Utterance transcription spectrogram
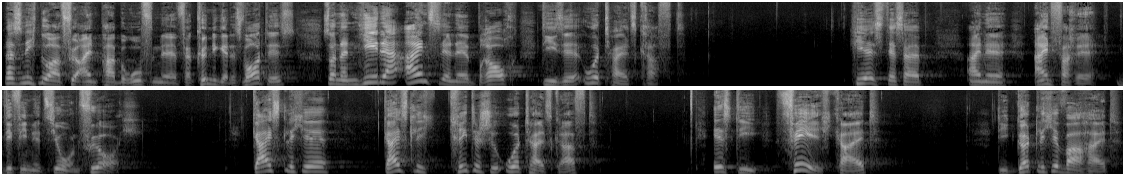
Das ist nicht nur für ein paar berufene Verkündiger des Wortes, sondern jeder Einzelne braucht diese Urteilskraft. Hier ist deshalb eine einfache Definition für euch. Geistliche, geistlich kritische Urteilskraft ist die Fähigkeit, die göttliche Wahrheit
